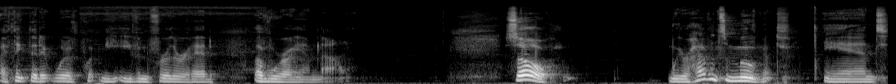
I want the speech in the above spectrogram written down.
I think that it would have put me even further ahead of where I am now. So, we were having some movement, and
